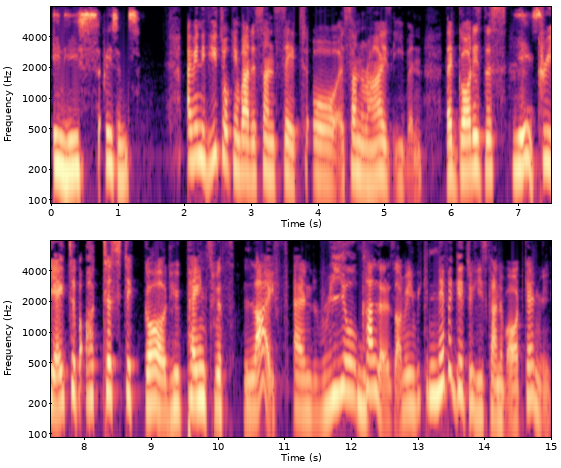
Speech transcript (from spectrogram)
in his presence I mean, if you're talking about a sunset or a sunrise, even, that God is this yes. creative, artistic God who paints with life and real mm. colors. I mean, we can never get to his kind of art, can we?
